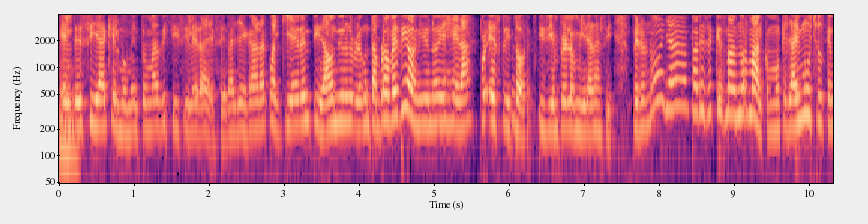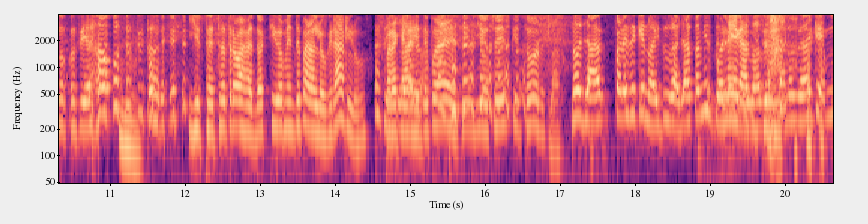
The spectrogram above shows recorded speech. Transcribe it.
él decía que el momento más difícil era ese, era llegar a cualquier entidad donde uno le preguntan profesión y uno dijera "Pr- escritor y siempre lo miran así. Pero no, ya parece que es más normal, como que ya hay muchos que nos consideramos escritores. Y usted está trabajando activamente para lograrlo, Sí, para que la claro. gente pueda decir, yo soy escritor. Claro. No, ya parece que no hay duda, ya hasta mis colegas lo aceptan, o sea que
